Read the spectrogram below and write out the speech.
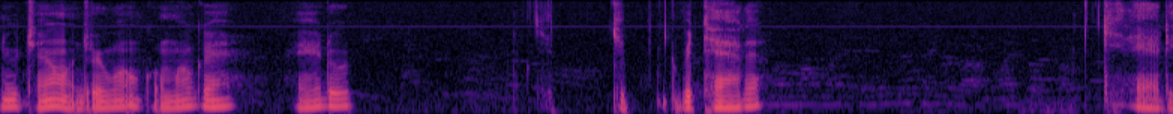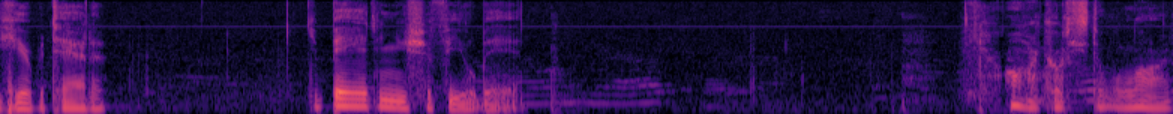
New challenger, welcome. Okay. Hey, dude. You, Get out of here, Batata. You're bad and you should feel bad. Oh my god, he's still alive.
